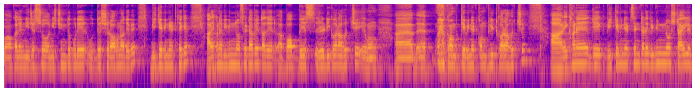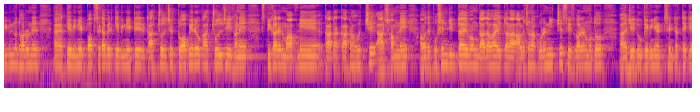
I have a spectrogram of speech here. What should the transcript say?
মহাকালের নিজস্ব নিশ্চিন্তপুরের উদ্দেশ্যে রওনা দেবে বি ক্যাবিনেট থেকে। আর এখানে বিভিন্ন সেট আপে তাদের পপ বেস রেডি করা হচ্ছে এবং কম ক্যাবিনেট কমপ্লিট করা হচ্ছে। আর এখানে যে বি ক্যাবিনেট সেন্টারে বিভিন্ন স্টাইলে বিভিন্ন ধরনের ক্যাবিনেট পপ সেট আপের ক্যাবিনেটের কাজ চলছে টপেরও কাজ চলছে। এখানে স্পিকারের মাপ নিয়ে কাটা কাটা হচ্ছে। আর সামনে আমাদের প্রসেনজিৎ দা এবং দাদাভাই তারা আলোচনা করে নিচ্ছে। শেষবারের মতো আহ, যেহেতু ক্যাবিনেট সেন্টার থেকে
